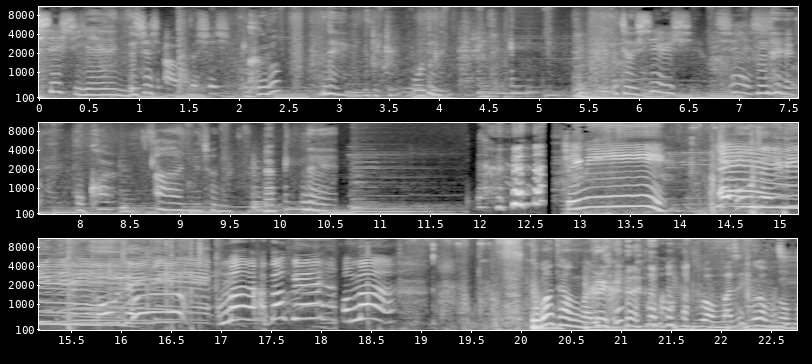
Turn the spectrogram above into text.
시시 예은이. 네, 시 아, 맞다, 시 그룹? 네. 어디? 저 시엘 씨. 시에 씨. 네. 보컬? 아, 아니요, 저는. 랩? 네. 제이미. 오 제이미. 오 제이미. 엄마 나 갔다 올게. 엄마. 누구한테 하는 말이지? 누가 엄마지? 누가 엄마지?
